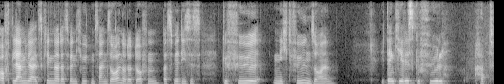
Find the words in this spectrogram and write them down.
oft lernen wir als Kinder, dass wir nicht wütend sein sollen oder dürfen, dass wir dieses Gefühl nicht fühlen sollen. Ich denke, jedes Gefühl hat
